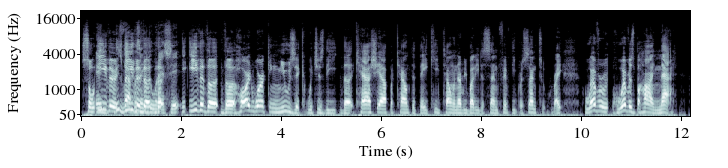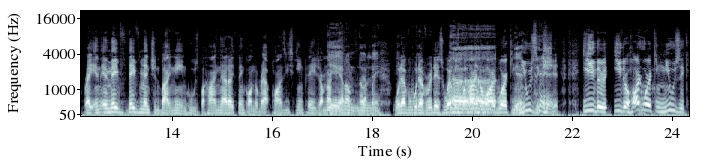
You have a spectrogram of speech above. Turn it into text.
So And either either the, the- either the the hardworking music, which is the the Cash App account that they keep telling everybody to send fifty percent to, right? Whoever whoever's behind that, right? And and they've they've mentioned by name who's behind that. I think on the Rap Ponzi scheme page. I'm not. Yeah, I don't know that, the name. Whatever, whatever it is, whoever's behind the hardworking Yeah. music shit, either either hardworking music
